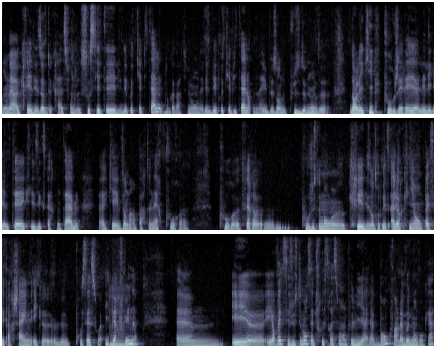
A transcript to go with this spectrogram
on a créé des offres de création de sociétés, du dépôt de capital. Donc à partir du moment où on avait le dépôt de capital, on a eu besoin de plus de monde euh, dans l'équipe pour gérer euh, les legal tech, les experts comptables, qui avaient besoin d'un partenaire pour pour faire pour justement créer des entreprises à leurs clients, passer par Shine et que le process soit hyper mmh. fluide. et, et, en fait, c'est justement cette frustration un peu liée à la banque, enfin l'abonnement bancaire,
